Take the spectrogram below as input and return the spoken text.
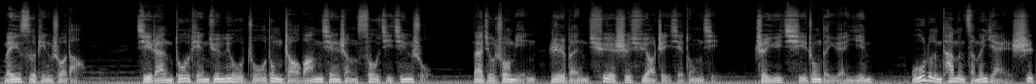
梅思平说道：“既然多田军六主动找王先生搜集金属，那就说明日本确实需要这些东西。”至于其中的原因，无论他们怎么掩饰，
